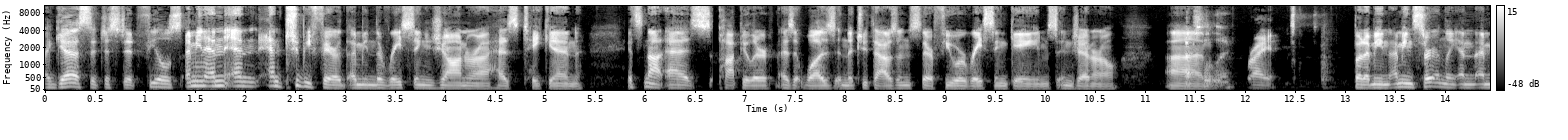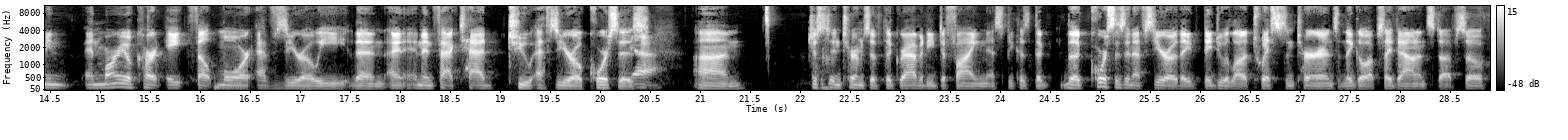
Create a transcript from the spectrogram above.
I guess it just it feels. I mean, and and and to be fair, I mean the racing genre has taken. It's not as popular as it was in the 2000s. There are fewer racing games in general. Um, Absolutely. Right. but I mean, I mean, certainly, and I mean, and Mario Kart 8 felt more F Zero y than, and, and in fact had two F Zero courses. Yeah. Um, just in terms of the gravity defyingness, because the the courses in F Zero they they do a lot of twists and turns and they go upside down and stuff. So,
